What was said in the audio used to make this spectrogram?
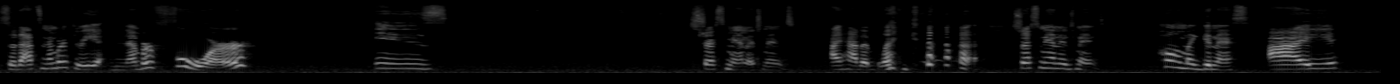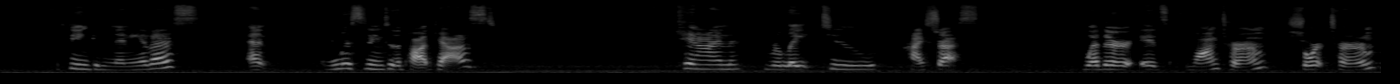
So that's number three. Number four is stress management. I had a blank. stress management. Oh my goodness. I think many of us, and listening to the podcast, can relate to high stress. Whether it's long term, short term,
